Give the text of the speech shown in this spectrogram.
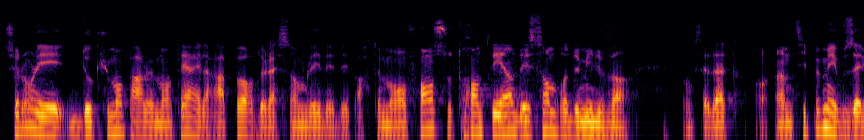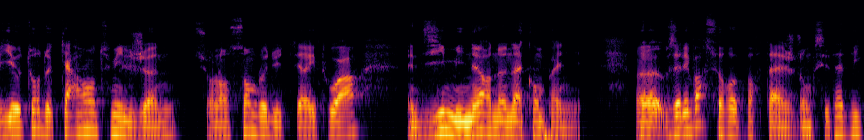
Selon les documents parlementaires et le rapport de l'Assemblée des départements en France, au 31 décembre 2020, donc ça date un petit peu, mais vous aviez autour de 40 000 jeunes sur l'ensemble du territoire, dits mineurs non accompagnés. Euh, vous allez voir ce reportage, donc c'est à 10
